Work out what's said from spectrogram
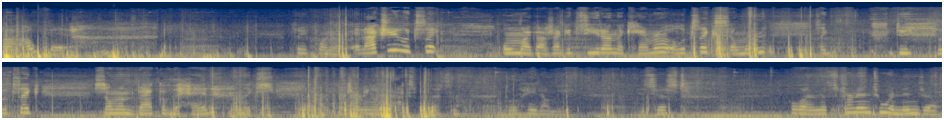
uh, outfit. 3.0. It actually looks like Oh my gosh, I could see it on the camera. It looks like someone, like, dude, it looks like someone's back of the head, like turning on backs, but that's not. Don't hate on me. It's just, hold on, let's turn into a ninja.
